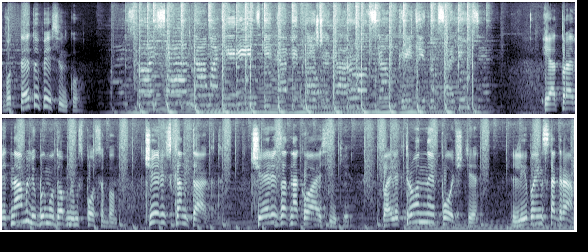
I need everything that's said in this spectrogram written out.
вот эту песенку. И отправить нам любым удобным способом. Через контакт, через одноклассники, по электронной почте, либо инстаграм,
